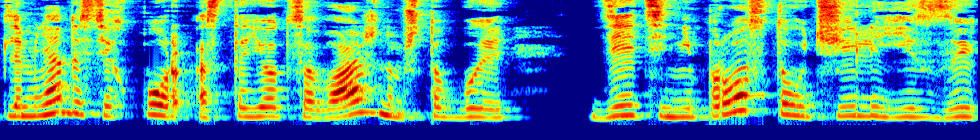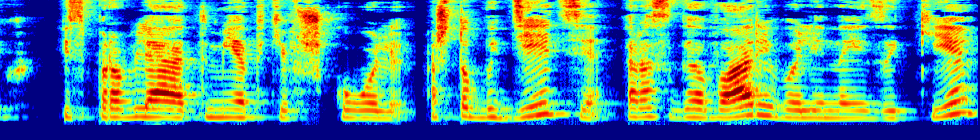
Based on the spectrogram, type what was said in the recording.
Для меня до сих пор остается важным, чтобы дети не просто учили язык исправляя отметки в школе, а чтобы дети разговаривали на языке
